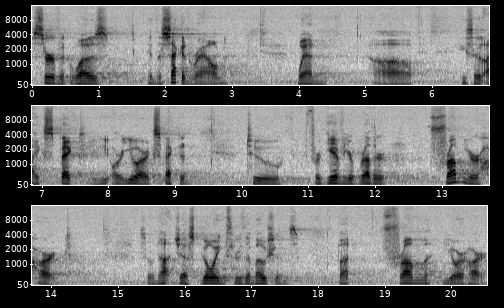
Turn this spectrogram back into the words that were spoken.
servant was in the second round when uh, he said, I expect, or you are expected to forgive your brother from your heart. So, not just going through the motions, but from your heart.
